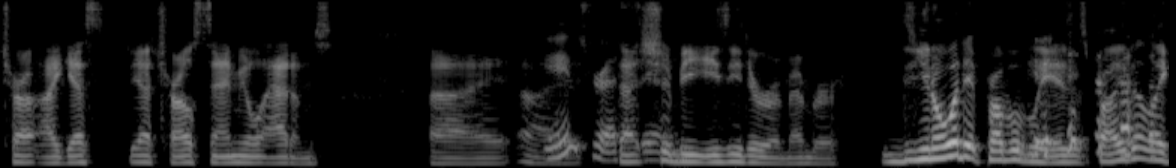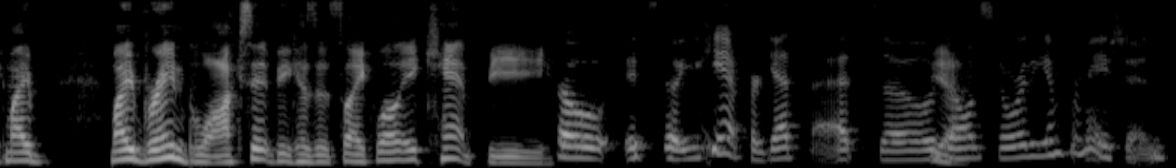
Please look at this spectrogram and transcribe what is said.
Charles? I guess yeah, Charles Samuel Addams. Uh, uh, That should be easy to remember. You know what it probably is? It's probably that like my my brain blocks it because it's like, well, it can't be. So it's so you can't forget that. So Yeah. don't store the information.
